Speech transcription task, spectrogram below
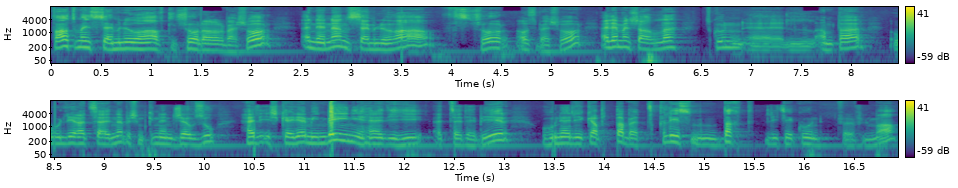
فعاود ما نستعملوها في 3 شهور ولا 4 شهور أننا نستعملوها في 6 شهور أو 7 شهور على ما إن شاء الله تكون آه، الأمطار واللي غتساعدنا باش يمكننا نتجاوزوا هذه الإشكالية من بين هذه التدابير. وهنالك بالطبع تقليص من الضغط اللي تيكون في الماء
